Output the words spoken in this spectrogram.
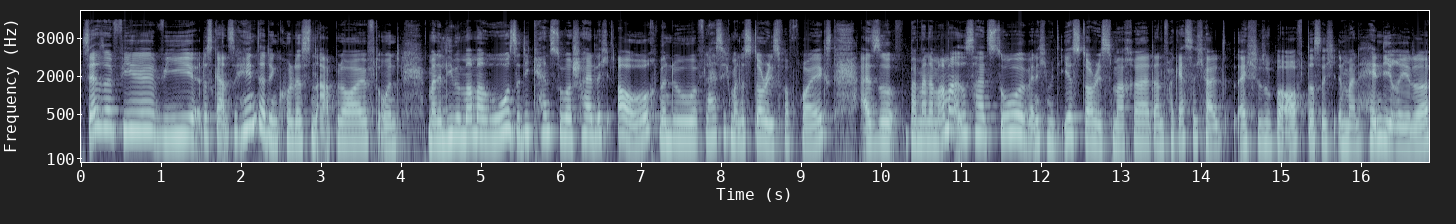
sehr, sehr viel, wie das Ganze hinter den Kulissen abläuft. Und meine liebe Mama Rose, die kennst du wahrscheinlich auch, wenn du fleißig meine Stories verfolgst. Also bei meiner Mama ist es halt so, wenn ich mit ihr Stories mache, dann vergesse ich halt echt super oft, dass ich in mein Handy rede.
